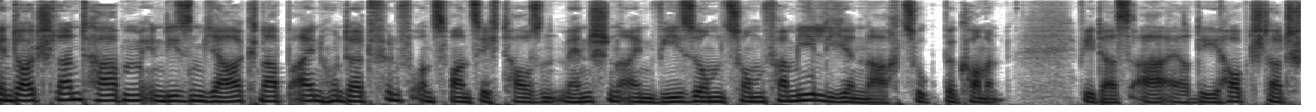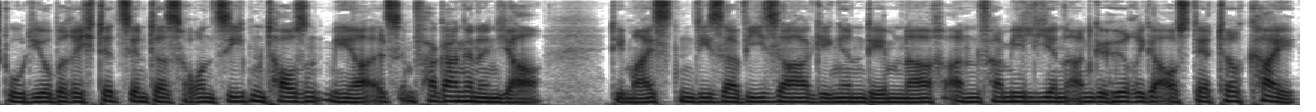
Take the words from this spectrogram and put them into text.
In Deutschland haben in diesem Jahr knapp 125.000 Menschen ein Visum zum Familiennachzug bekommen. Wie das ARD Hauptstadtstudio berichtet, sind das rund 7.000 mehr als im vergangenen Jahr. Die meisten dieser Visa gingen demnach an Familienangehörige aus der Türkei.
